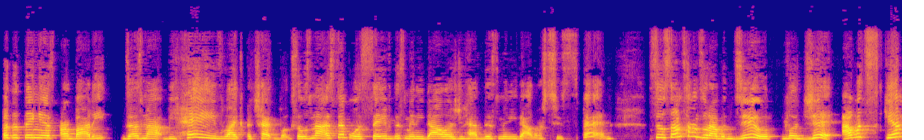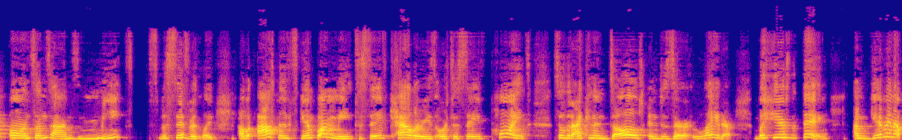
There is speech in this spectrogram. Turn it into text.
But the thing is, our body does not behave like a checkbook. So it's not as simple as save this many dollars, you have this many dollars to spend. So sometimes what I would do, legit, I would skimp on sometimes meat specifically, I would often skimp on meat to save calories or to save points so that I can indulge in dessert later. But here's the thing I'm giving up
